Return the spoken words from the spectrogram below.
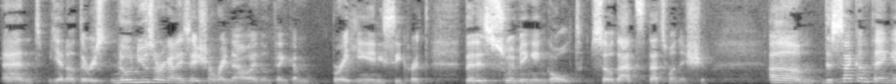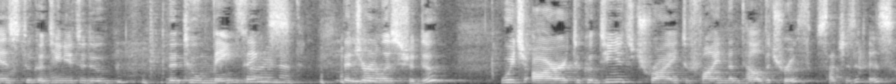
And you know, there is no news organization right now. I don't think I'm breaking any secret that is swimming in gold. So that's that's one issue. Um, the second thing is to continue to do the two main things that journalists should do, which are to continue to try to find and tell the truth, such as it is,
